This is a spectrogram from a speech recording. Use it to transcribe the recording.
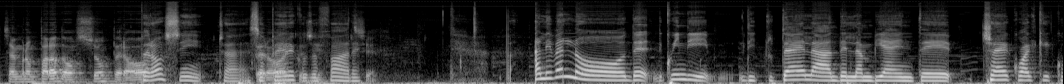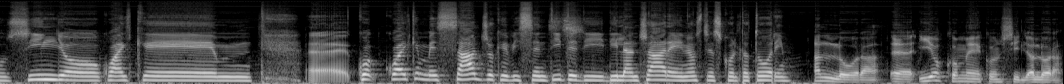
sembra un paradosso, però... Però sì, cioè però sapere è cosa così, fare. sì. A livello de- quindi di tutela dell'ambiente c'è qualche consiglio, qualche, mm, eh, qua- qualche messaggio che vi sentite di, di lanciare ai nostri ascoltatori? Allora, eh, io come consiglio, allora,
